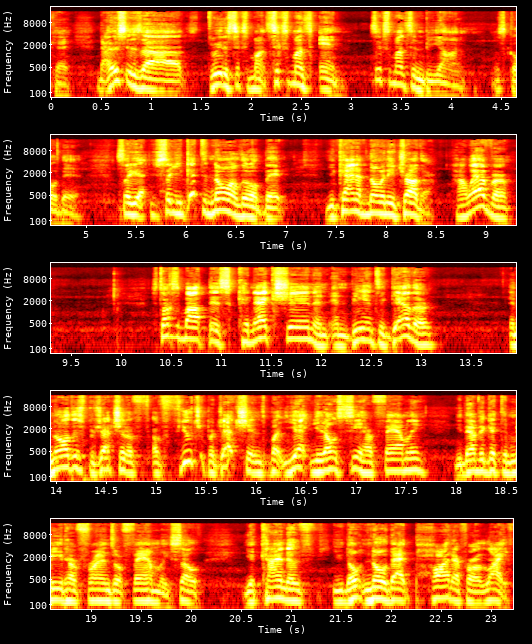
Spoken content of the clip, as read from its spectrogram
Okay, now this is uh three to six months, six months in, six months and beyond. Let's go there. So yeah, so you get to know a little bit. You kind of knowing each other. However, she talks about this connection and, and being together and all this projection of, of future projections, but yet you don't see her family. You never get to meet her friends or family. So you kind of you don't know that part of her life.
